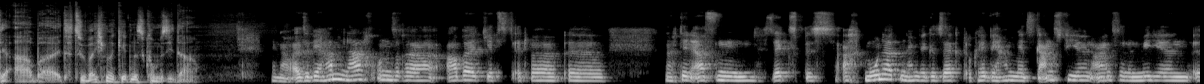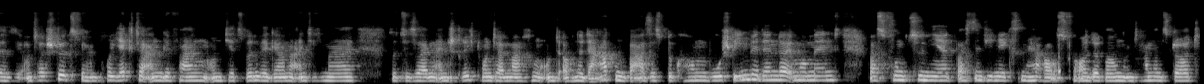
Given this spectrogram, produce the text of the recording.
der Arbeit. Zu welchem Ergebnis kommen Sie da? Genau, also wir haben nach unserer Arbeit jetzt etwa äh, nach den ersten sechs bis acht Monaten haben wir gesagt, okay, wir haben jetzt ganz vielen einzelnen Medien äh, sie unterstützt, wir haben Projekte angefangen und jetzt würden wir gerne eigentlich mal sozusagen einen Strich drunter machen und auch eine Datenbasis bekommen. Wo stehen wir denn da im Moment? Was funktioniert? Was sind die nächsten Herausforderungen? Und haben uns dort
